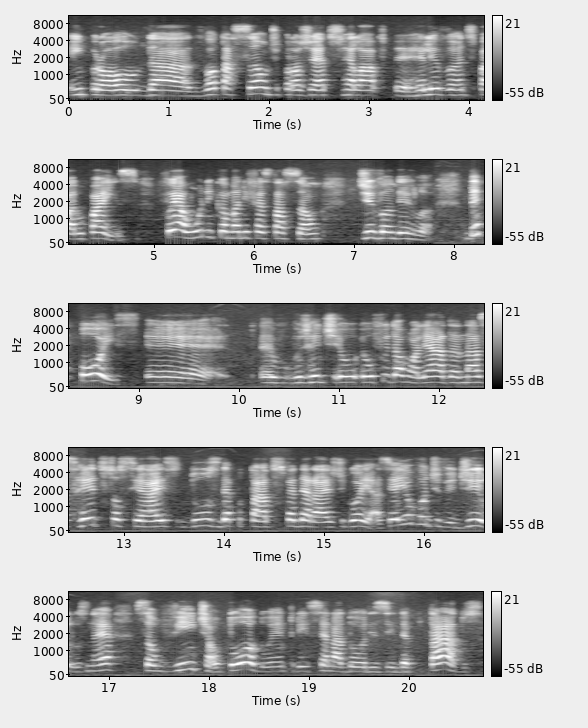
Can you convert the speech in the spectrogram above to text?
em prol da votação de projetos rela, é, relevantes para o país. Foi a única manifestação de Vanderlan. Depois, é, eu, gente, eu, eu, fui dar uma olhada nas redes sociais dos deputados federais de Goiás. E aí eu vou dividi-los, né? São 20 ao todo, entre senadores e deputados,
